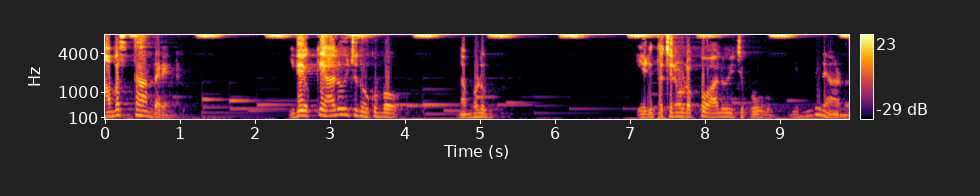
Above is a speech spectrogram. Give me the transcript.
അവസ്ഥാന്തരങ്ങൾ. ഇവയൊക്കെ ആലോചിച്ച് നോക്കുമ്പോൾ നമ്മളും എഴുത്തച്ഛനോടൊപ്പം ആലോചിച്ച് പോകും എന്തിനാണ്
